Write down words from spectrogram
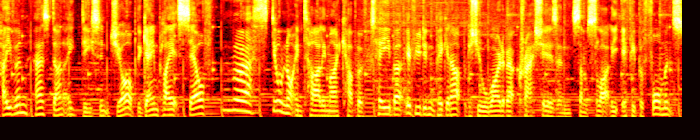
Haven has done a decent job. The gameplay itself, uh, still not entirely my cup of tea, but if you didn't pick it up because you were worried about crashes and some slightly iffy performance,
